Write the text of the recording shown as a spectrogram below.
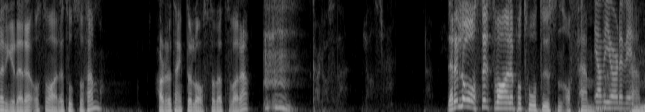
Velger dere å svare 2005? Har dere tenkt å låse dette svaret? Skal vi låse det? Dere låser svaret på 2005. ja, vi gjør det, vi. Fem,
